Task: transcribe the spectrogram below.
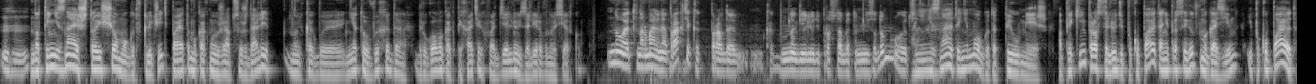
Угу. Но ты не знаешь, что еще могут включить, поэтому, как мы уже обсуждали, ну, как бы нету выхода другого, как пихать их в отдельную изолированную сетку. Ну, это нормальная практика, правда, как бы многие люди просто об этом не задумываются. Они не знают и не могут, это ты умеешь. А прикинь, просто люди покупают, они просто идут в магазин и покупают,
